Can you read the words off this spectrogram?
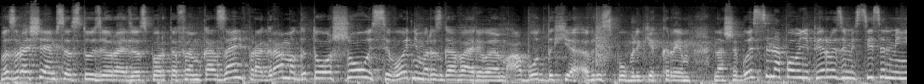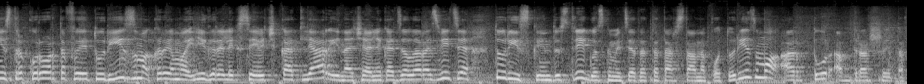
Возвращаемся в студию Радио Спорт ФМ Казань. Программа ГТО Шоу. Сегодня мы разговариваем об отдыхе в Республике Крым. Наши гости, напомню, первый заместитель министра курортов и туризма Крыма Игорь Алексеевич Котляр и начальник отдела развития туристской индустрии Госкомитета Татарстана по туризму Артур Абдрашитов.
